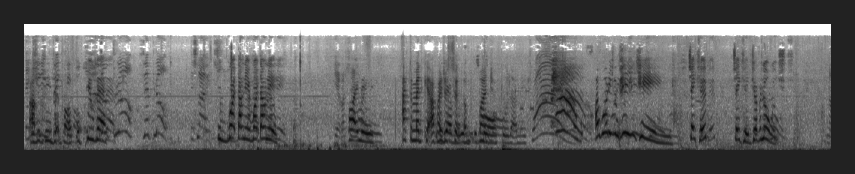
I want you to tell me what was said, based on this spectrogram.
They're There's killing literally a bit of both. There's two there. Block, they're blocked. There's loads. Right down here, right down here. Yeah, I see. Fighting me. After medkit up, I just took a bunch more. of full damage. Ow! I wasn't even peeking. Jacob, Jacob, do you have a launch? No.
